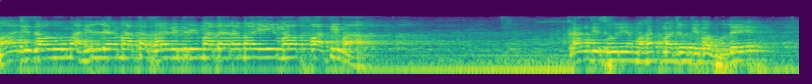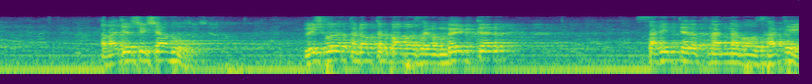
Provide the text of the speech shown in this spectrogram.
माझी जाऊ माहिल्य माता सावित्री माता रमाई मा फातिमा. क्रांतीसूर्य महात्मा ज्योतिबा फुले राजर्षी शाहू विश्वरत्न डॉक्टर बाबासाहेब आंबेडकर साहित्यरत्न अण्णाभाऊ साठे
